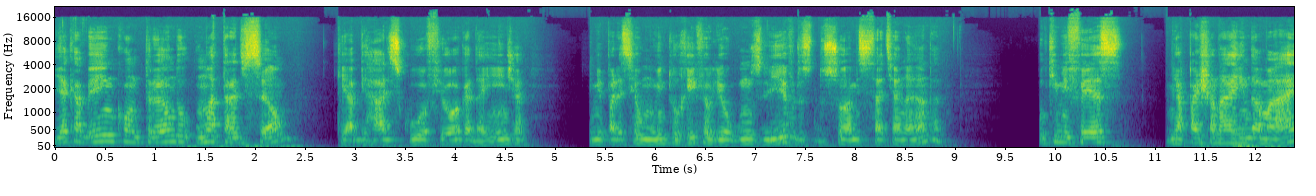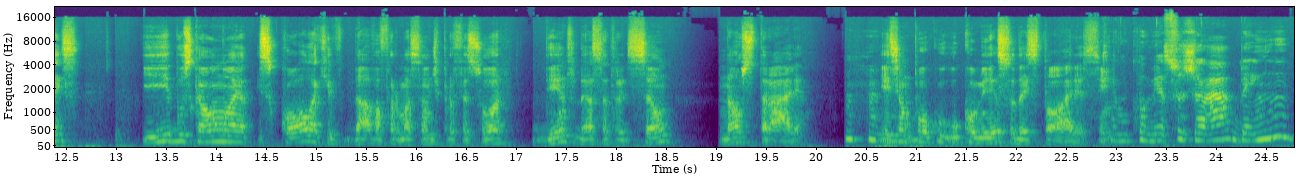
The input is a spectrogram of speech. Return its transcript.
e acabei encontrando uma tradição, que é a Bihar School of Yoga da Índia, que me pareceu muito rica. Eu li alguns livros do Swami Satyananda, o que me fez me apaixonar ainda mais e buscar uma escola que dava formação de professor dentro dessa tradição na Austrália. Esse é um pouco o começo da história, assim, É um começo já bem.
